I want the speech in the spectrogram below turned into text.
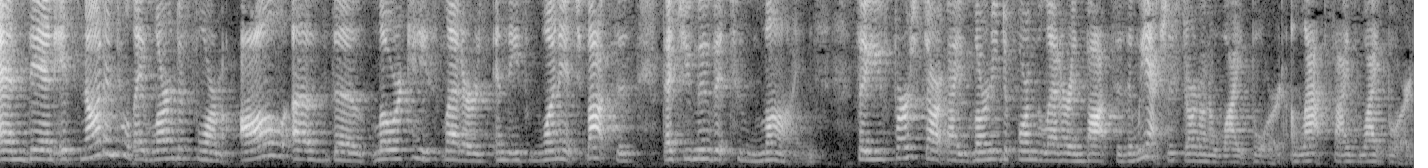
And then it's not until they've learned to form all of the lowercase letters in these one inch boxes that you move it to lines. So you first start by learning to form the letter in boxes. And we actually start on a whiteboard, a lap size whiteboard.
